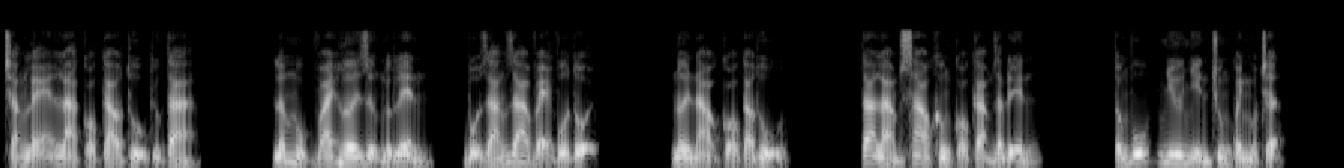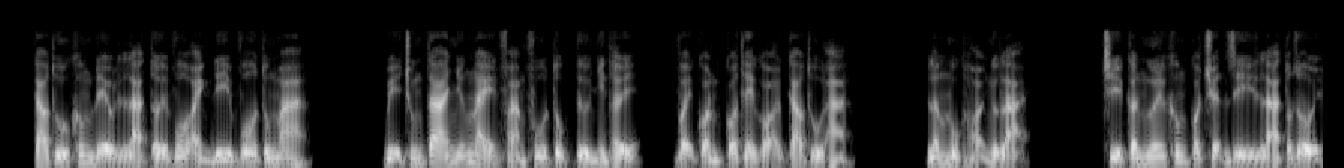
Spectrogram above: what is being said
chẳng lẽ là có cao thủ cứu ta. Lâm Mục vai hơi dựng ngược lên, bộ dáng ra vẻ vô tội. Nơi nào có cao thủ? Ta làm sao không có cảm giác đến? Tống Vũ như nhìn chung quanh một trận. Cao thủ không đều là tới vô ảnh đi vô tung ma. Bị chúng ta những này phàm phu tục tử nhìn thấy, vậy còn có thể gọi cao thủ à? Lâm Mục hỏi ngược lại. Chỉ cần ngươi không có chuyện gì là tốt rồi,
